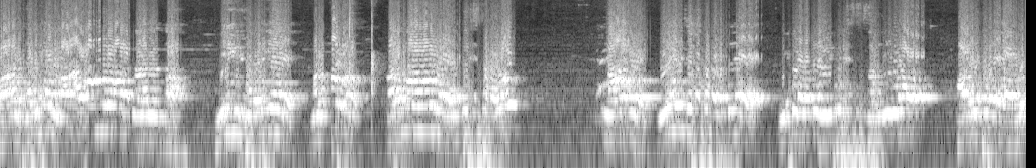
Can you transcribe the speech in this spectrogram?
వాళ్ళు జరిగే లాభంలో కాకుండా మీకు జరిగే మొత్తం పరిణామంలో ఎంతిస్తారు నాకు ఏం చెప్తారంటే ఇక్కడ ఇండస్ట్రీస్ అందులో ఆగిపోయారు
